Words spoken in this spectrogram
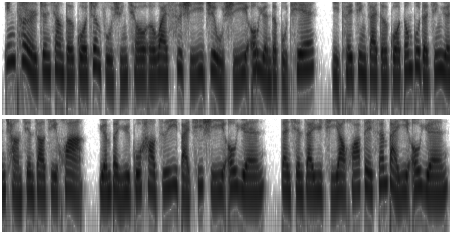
英特尔正向德国政府寻求额外四十亿至五十亿欧元的补贴，以推进在德国东部的晶圆厂建造计划。原本预估耗资一百七十亿欧元，但现在预期要花费三百亿欧元。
